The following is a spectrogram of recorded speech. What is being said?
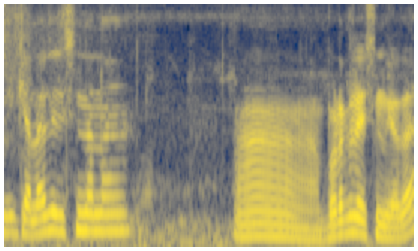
నీకు ఎలా తెలిసిందన్న? బుడగలు వేసింది కదా?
